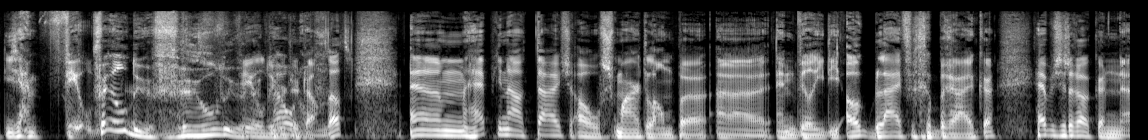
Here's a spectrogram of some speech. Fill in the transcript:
Die zijn veel duurder. Veel duur, veel duur. Veel duurder Nou, dan dat. Ehm, heb je nou thuis al smartlampen eh, en wil je die ook blijven gebruiken? Hebben ze er ook een eh,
